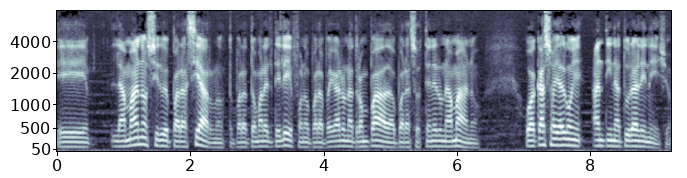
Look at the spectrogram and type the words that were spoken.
Eh, la mano sirve para asearnos, para tomar el teléfono, para pegar una trompada o para sostener una mano. ¿O acaso hay algo antinatural en ello?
